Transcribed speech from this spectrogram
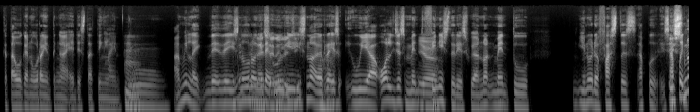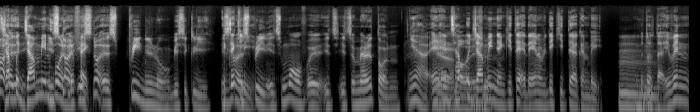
ketawakan orang yang tengah at the starting line. Mm. Oh. I mean like there, there is no wrong in nice that. We- analogy. It's not a Uh-huh. race. We are all just meant to Yeah. finish the race. We are not meant to you know the fastest apa It's siapa not siapa a- jamin it's pun not, the fact. It's not a sprint, you know, basically. It's not a Exactly. sprint. It's more of a, it's it's a marathon. Yeah, and, and Yeah. siapa Oh, that's jamin yang kita at the end of the day kita akan baik. Mm. Betul tak? Even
